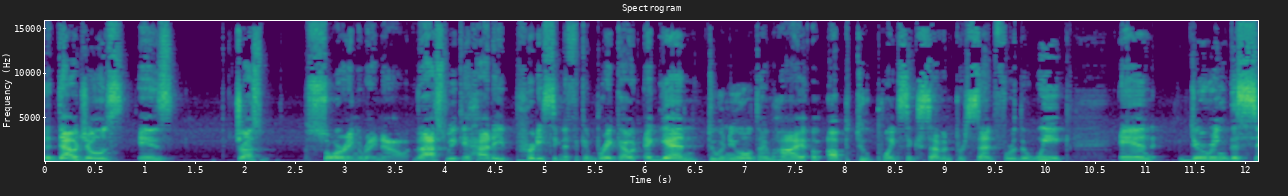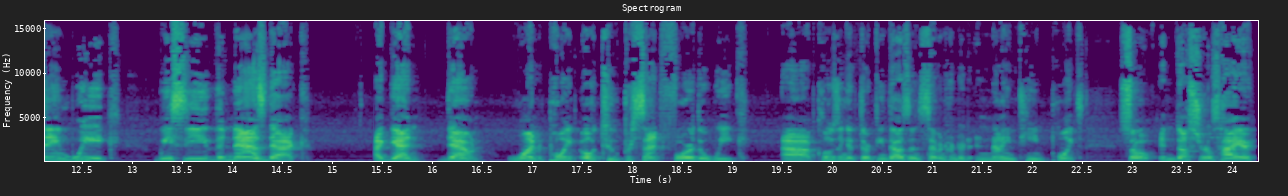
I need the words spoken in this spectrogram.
The Dow Jones is just soaring right now. Last week it had a pretty significant breakout again to a new all-time high of up 2.67% for the week. And during the same week, we see the NASDAQ again down 1.02% for the week, uh, closing at 13,719 points. So, industrials higher,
